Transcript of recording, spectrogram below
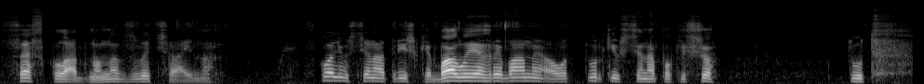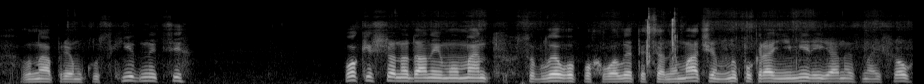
все складно, надзвичайно. Сколівщина трішки балує грибами, а от Турківщина поки що тут в напрямку східниці. Поки що на даний момент особливо похвалитися нема чим. Ну, по крайній мірі, я не знайшов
